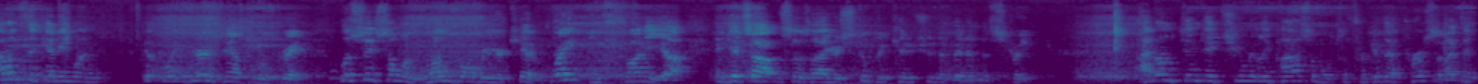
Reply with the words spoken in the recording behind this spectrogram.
I don't think anyone. it- well, Your example was great. Let's say someone runs over your kid right in front of you and gets out and says, "Oh, your stupid kid shouldn't have been in the street." I don't think it's humanly possible to forgive that person. I think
